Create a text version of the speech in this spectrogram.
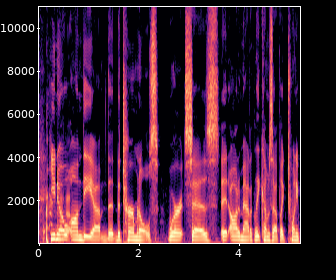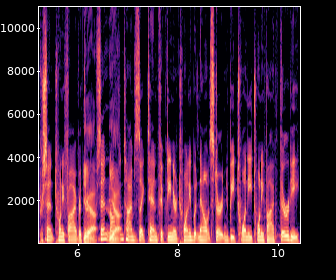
you know on the um, the the terminals where it says it automatically comes up like 20%, 25 or 30%. Yeah, and yeah. oftentimes it's like 10, 15 or 20, but now it's starting to be 20, 25, 30.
